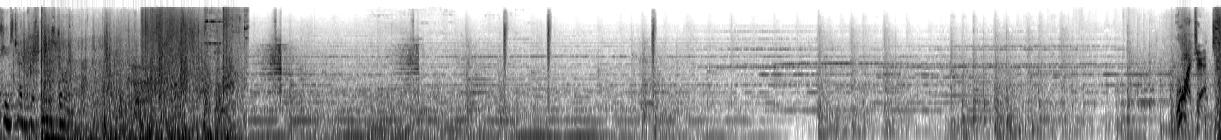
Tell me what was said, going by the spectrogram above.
Team's turret has been destroyed. Watch it!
